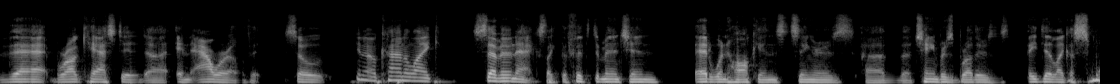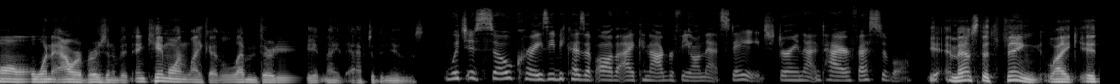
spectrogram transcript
that broadcasted uh, an hour of it. So, you know, kind of like 7X, like the fifth dimension, Edwin Hawkins singers, uh, the Chambers brothers. They did like a small one hour version of it and came on like at 11:30 at night after the news. Which is so crazy because of all the iconography on that stage during that entire festival. Yeah, and that's the thing. Like it,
